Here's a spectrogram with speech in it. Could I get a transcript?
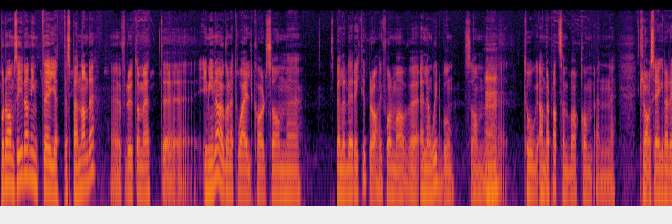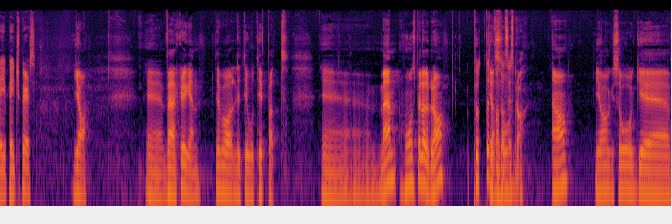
på damsidan inte jättespännande. Eh, förutom ett, eh, i mina ögon, ett wildcard som eh, spelade riktigt bra i form av Ellen Widboom som Mm. tog andra platsen bakom en klar segrare i Page Pierce. Ja. Eh, verkligen. Det var lite otippat. Eh, men hon spelade bra. Puttade Jag fantastiskt såg- bra. Ja. Jag såg... Eh,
